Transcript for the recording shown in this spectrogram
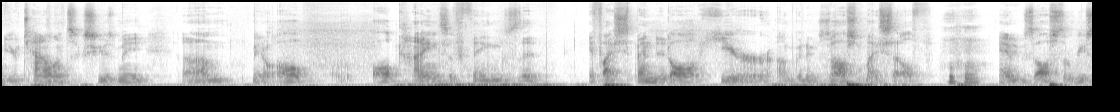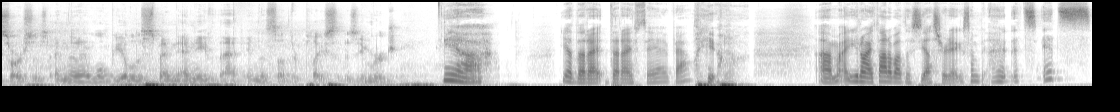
your talents, excuse me, um, you know, all all kinds of things that if I spend it all here, I'm going to exhaust myself and exhaust the resources, and then I won't be able to spend any of that in this other place that is emerging. Yeah, yeah, that I that I say I value. Um, you know, I thought about this yesterday. Some it's it's.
